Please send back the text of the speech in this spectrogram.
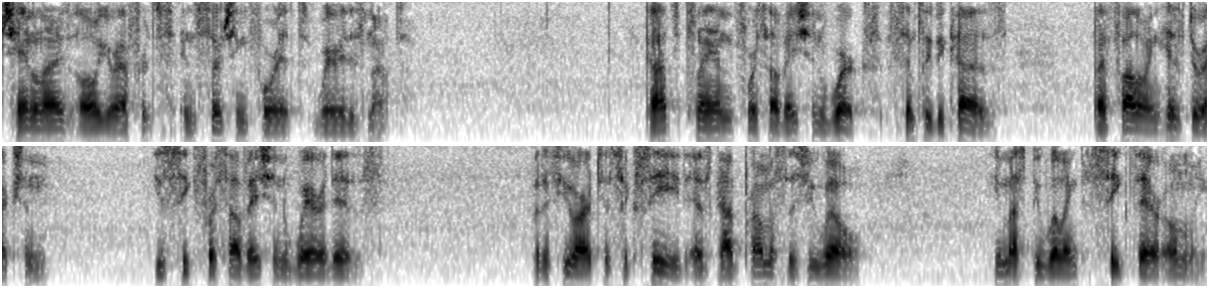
channelize all your efforts in searching for it where it is not. God's plan for salvation works simply because, by following His direction, you seek for salvation where it is. But if you are to succeed, as God promises you will, you must be willing to seek there only.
